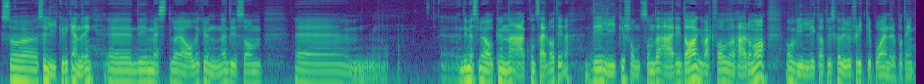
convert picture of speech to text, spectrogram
så, så, liker de ikke endring. De mest lojale kundene, de som de mest lojale kundene er konservative. De liker sånn som det er i dag, i hvert fall her og nå, og vil ikke at vi skal drive flikke på og endre på ting.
